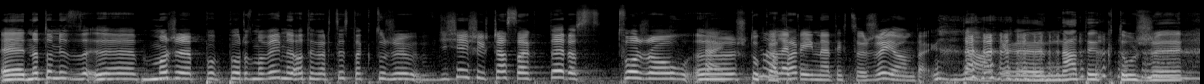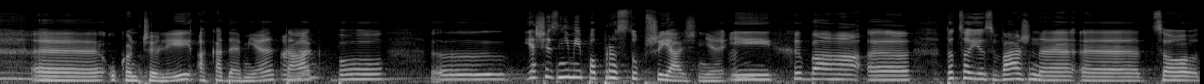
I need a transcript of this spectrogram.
E, natomiast e, może po, porozmawiajmy o tych artystach, którzy w dzisiejszych czasach teraz tworzą e, Tak. sztukę, no, tak? lepiej na tych, co żyją, tak. Tak, e, na tych, którzy e, ukończyli akademię, Aha. tak, bo e, ja się z nimi po prostu przyjaźnię i chyba e, to, co jest ważne, co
